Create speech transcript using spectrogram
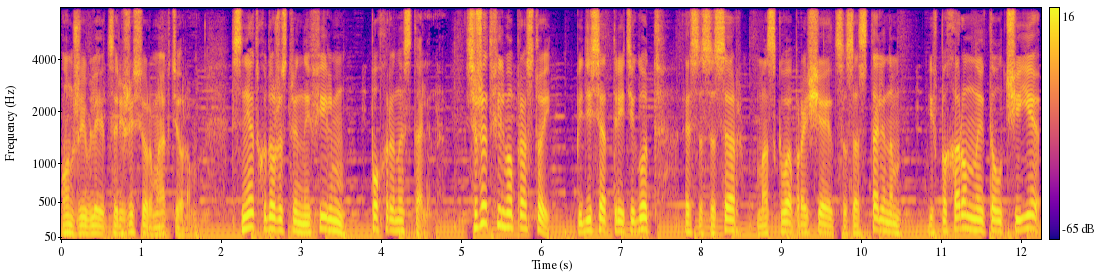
он же является режиссером и актером, снят художественный фильм «Похороны Сталина». Сюжет фильма простой. 53 год, СССР, Москва прощается со Сталином, и в похоронной толчее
